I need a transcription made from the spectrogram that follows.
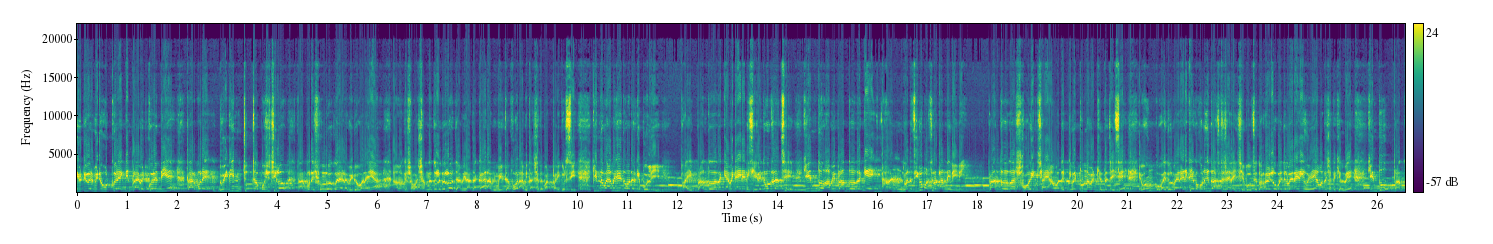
ইউটিউবের ভিডিও হুট করে একদিন প্রাইভেট করে দিয়ে তারপরে দুই দিন চুপচাপ বসেছিল, তারপরে সুন্দর করে একটা ভিডিও বানাইয়া আমাকে সবার সামনে তুলে দিল যে আমি রাজাকার, আমি মির্জাফর আমি তার সাথে বাটপারি করছি। কিন্তু ভাই, আমি যদি তোমাদেরকে বলি, ভাই, প্রান্ত দাদাকে আমি টাইনে নিছি, এটাই তো বলতে যাচ্ছে। কিন্তু আমি প্রান্ত দাদাকে মানে জিরো পার্সেন্ট টান দিয়ে নেই। প্রান্ত দাদা স্ব ইচ্ছায় আমাদের টিমের টুর্নামেন্ট খেলতে চাইছে এবং ওবায়দুল আইডি থেকে কখনো কিন্তু আসতে চায় নাই। সে বলছে, দরকার হলে ওবায়দুল আইডি হয়ে আমাদের সাথে খেলবে। কিন্তু প্রান্ত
